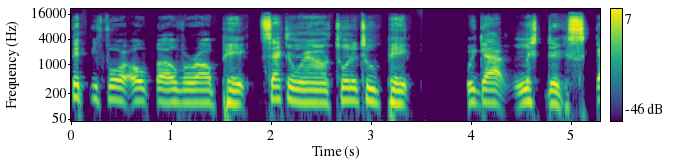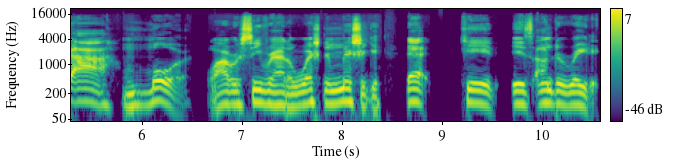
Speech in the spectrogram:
54 uh, overall pick, second round, 22 pick, we got Mr. Sky Moore, wide receiver out of Western Michigan. That kid is underrated.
